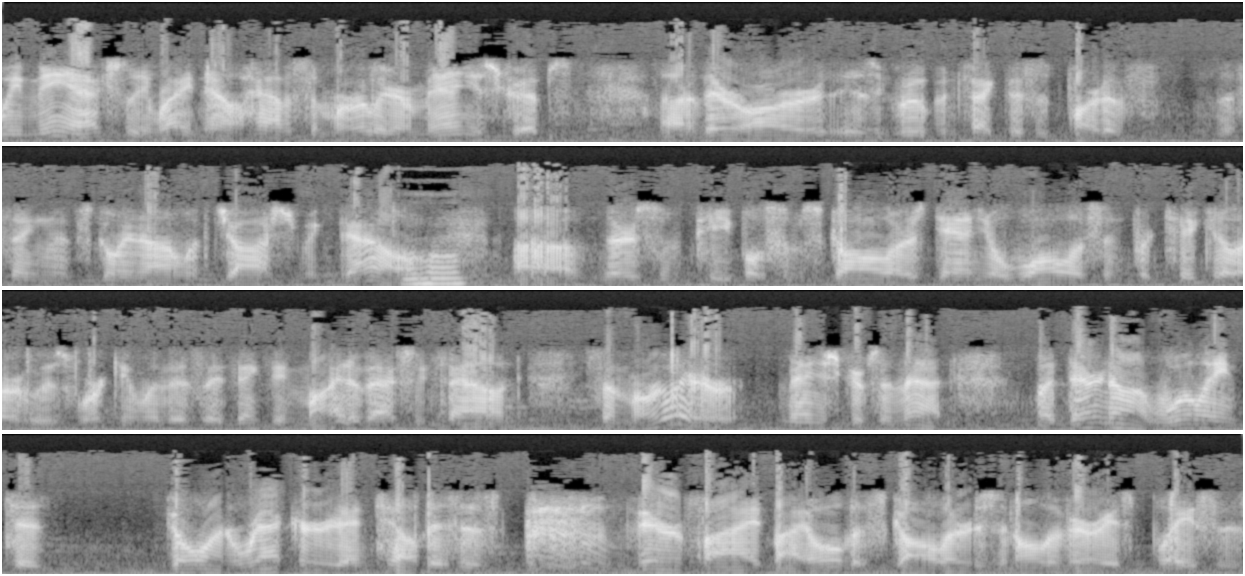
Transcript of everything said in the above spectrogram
we may actually right now have some earlier manuscripts. Uh, there are is a group. In fact, this is part of the thing that's going on with Josh McDowell. Mm-hmm. Uh, there's some people, some scholars, Daniel Wallace in particular, who's working with this. They think they might have actually found some earlier manuscripts in that, but they're not willing to go on record until this is verified by all the scholars in all the various places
